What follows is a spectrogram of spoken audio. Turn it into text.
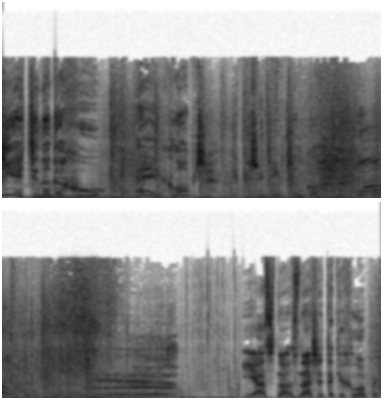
Єті на даху. Гей, хлопче чи дівчинко? Ясно, значить таки хлопець.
